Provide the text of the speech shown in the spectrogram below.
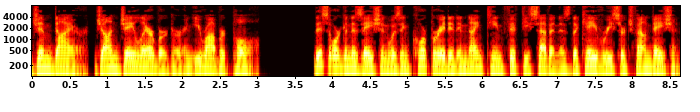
Jim Dyer, John J. Lehrburger and E. Robert Pohl. This organization was incorporated in 1957 as the Cave Research Foundation.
